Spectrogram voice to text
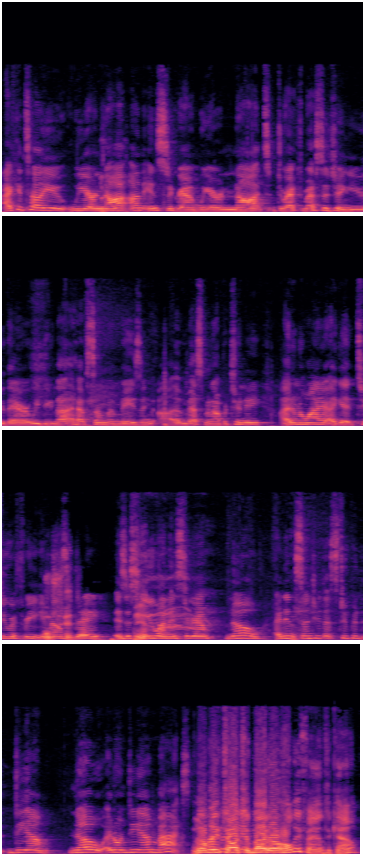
I can tell you we are not on Instagram. We are not direct messaging you there. We do not have some amazing uh, investment opportunity. I don't know why I get two or three emails a day. Is this Yep. you on Instagram? No, I didn't send you that stupid DM. No, I don't DM Max. I'm not Nobody gonna talks DM about you. our OnlyFans account,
